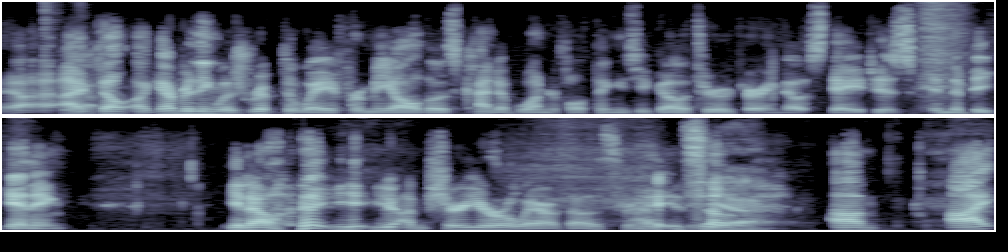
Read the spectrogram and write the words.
yeah. I felt like everything was ripped away from me. All those kind of wonderful things you go through during those stages in the beginning. You know, you, I'm sure you're aware of those, right? So, yeah. um, I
